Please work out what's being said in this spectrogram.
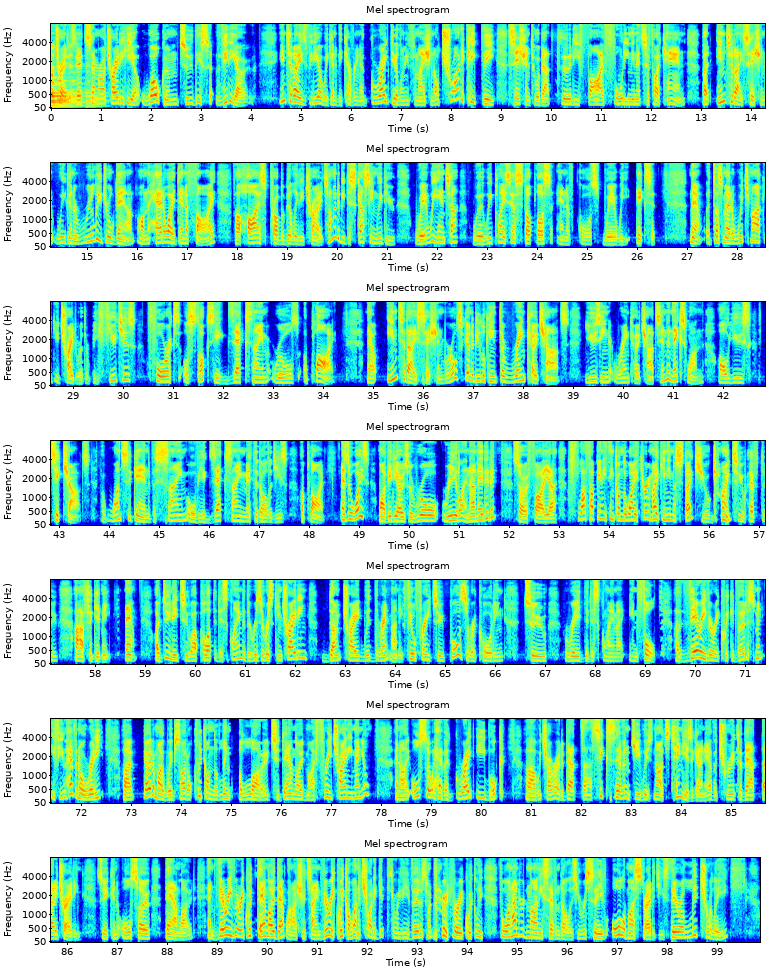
hello traders. It's samurai trader here. Welcome to this video. In today's video we're going to be covering a great deal of information. I'll try to keep the session to about 35 40 minutes if I can but in today's session we're going to really drill down on how to identify the highest probability trade. so I'm going to be discussing with you where we enter where we place our stop loss and of course where we exit now it doesn't matter which market you trade whether it be futures forex or stocks the exact same rules apply. Now in today's session we're also going to be looking at the Renko charts using Renko charts. In the next one I'll use tick charts but once again the same or the exact same methodologies apply. As always my videos are raw real and unedited so if I uh, fluff up anything on the way through make any mistakes you're going to have to uh, forgive me. Now I do need to uh, pull up the disclaimer there is a risk in trading. Don't trade with the rent money. Feel free to pause the recording to read the disclaimer in full. A very very quick advertisement. If you haven't already uh, go to my website or click on the link below to download my free training manual. And I also have a great ebook uh, which I wrote about uh, six seven gee whiz no it's 10 years ago now the truth about day trading. So you can also download. And very very quick download that one I should say. And very quick I want to try to get through the advertisement very very quickly. For $197 you receive all of my strategies. There are literally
